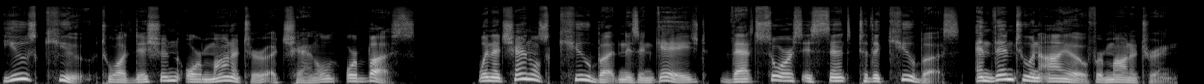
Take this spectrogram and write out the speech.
Use Cue to audition or monitor a channel or bus. When a channel's Cue button is engaged, that source is sent to the Cue bus and then to an I.O. for monitoring,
